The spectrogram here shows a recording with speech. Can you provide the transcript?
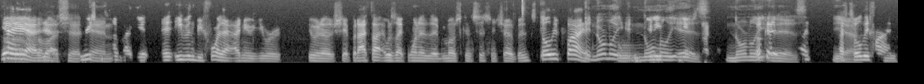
Yeah, uh, yeah, yeah. a yeah. lot of shit. And like it, and even before that, I knew you were doing other shit, but I thought it was like one of the most consistent shows. But it's totally fine. it normally it normally we need to is. Normally Okay, it is. Yeah. That's totally fine.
